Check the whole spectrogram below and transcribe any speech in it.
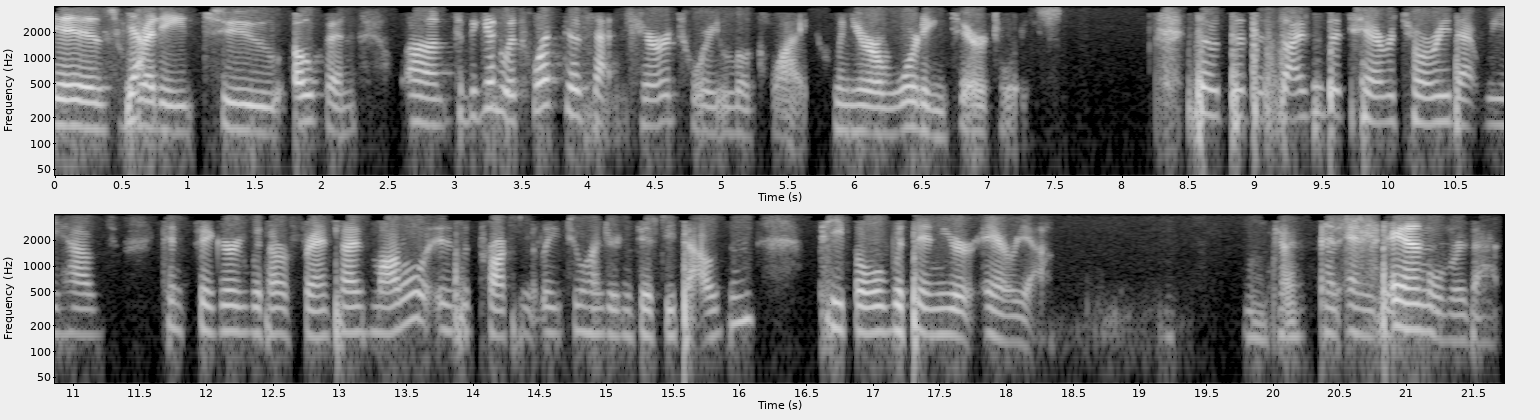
is yeah. ready to open, uh, to begin with, what does that territory look like when you're awarding territories? So the, the size of the territory that we have configured with our franchise model is approximately 250,000 people within your area. Okay. And anything and, over that.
